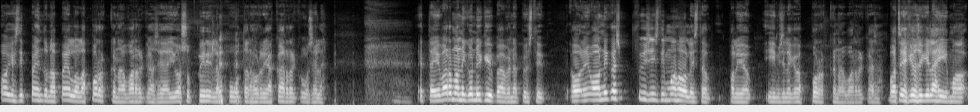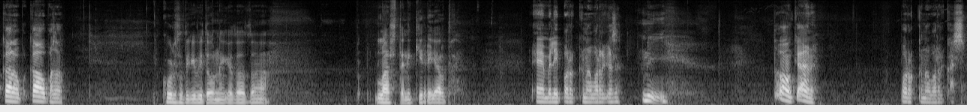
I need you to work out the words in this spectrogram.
oikeasti pentuna pellolla porkkana varkaaseen ja juossut pirillä puutarhuria karkuun siellä. Että ei varmaan niin nykypäivänä pysty, on, on niin fyysisesti mahdollista paljon ihmisillä käydä porkkana varkaassa. Paitsi ehkä jossakin lähimaa kaup- kaupassa. Kuulostaa jotenkin vitun niin tuota, lasteni kirjalta. Emeli porkkana varkaassa. Niin. Tuo on käynyt porkkana varkaassa.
